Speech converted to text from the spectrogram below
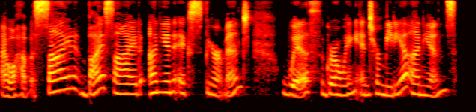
I will have a side by side onion experiment with growing intermediate onions,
